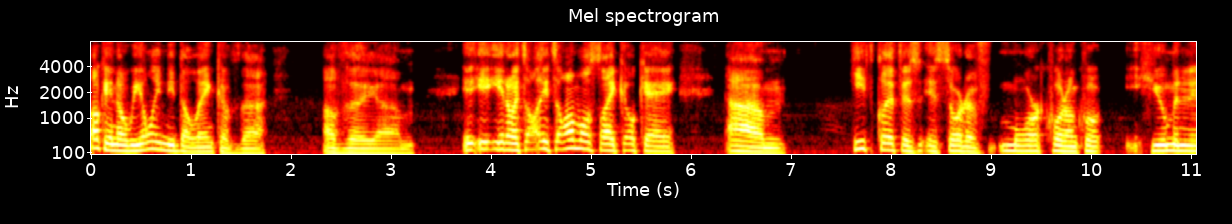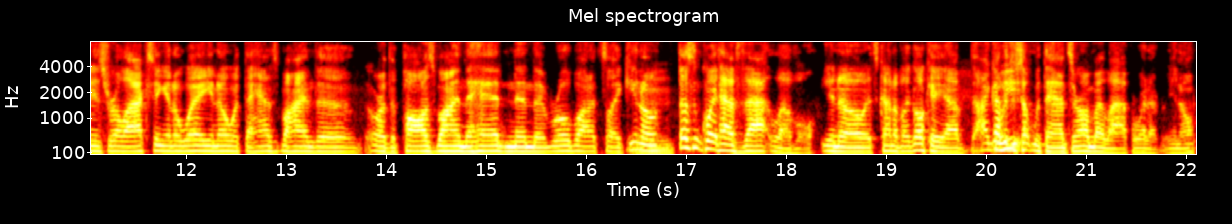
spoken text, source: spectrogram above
okay, no, we only need the link of the of the um, it, it- you know, it's al- it's almost like okay, um, Heathcliff is is sort of more quote unquote human and is relaxing in a way, you know, with the hands behind the or the paws behind the head, and then the robot, it's like you know, Mhm. doesn't quite have that level. You know, it's kind of like okay, yeah, I got to do something with the hands. They're on my lap or whatever, you know,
